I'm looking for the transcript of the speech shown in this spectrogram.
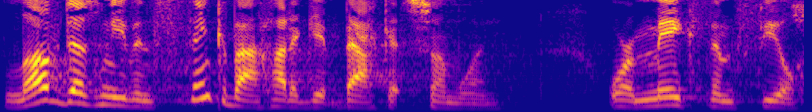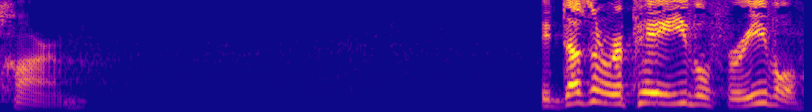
Love doesn't even think about how to get back at someone or make them feel harm. It doesn't repay evil for evil.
